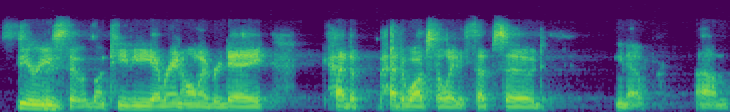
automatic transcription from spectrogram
series mm. that was on TV. I ran home every day, had to had to watch the latest episode. You know, um,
